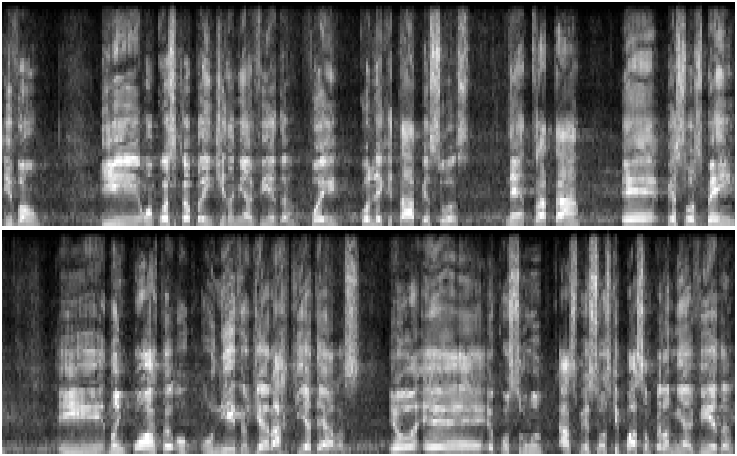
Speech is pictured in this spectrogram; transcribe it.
e vão. E uma coisa que eu aprendi na minha vida foi conectar pessoas, né? tratar é, pessoas bem e não importa o, o, nível de hierarquia delas. Eu, é, eu costumo, as pessoas que passam pela minha vida,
